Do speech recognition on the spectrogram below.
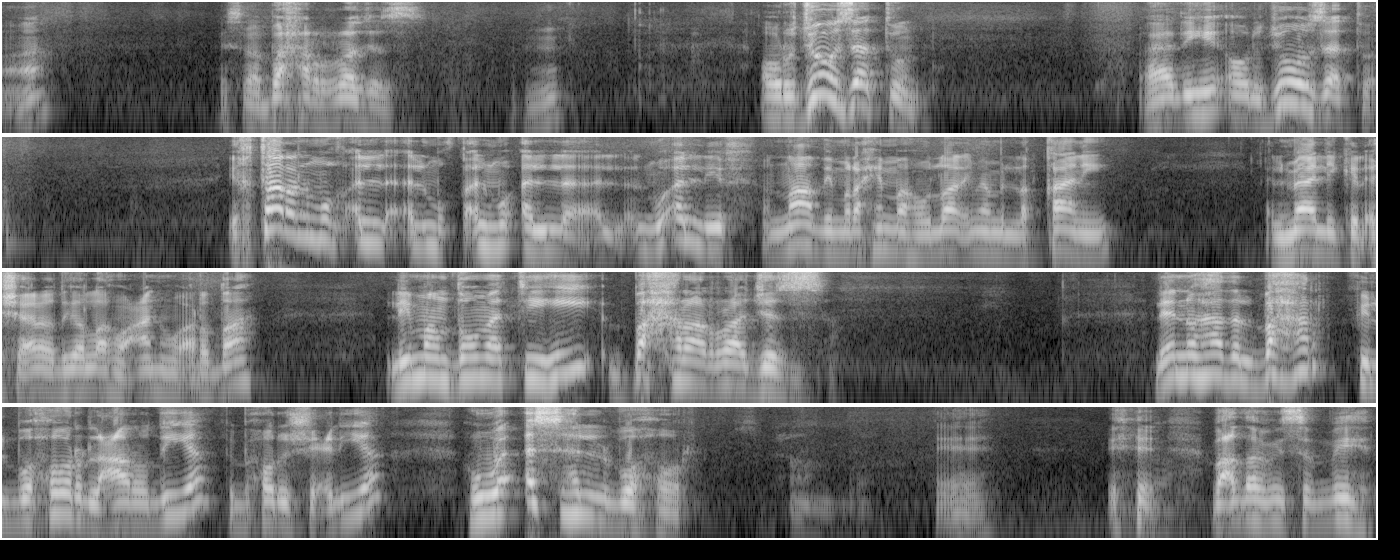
ها؟ اسمه بحر الرجز. أرجوزة. هذه أرجوزة. اختار المؤلف الناظم رحمه الله الإمام اللقاني المالك الأشعري رضي الله عنه وأرضاه لمنظومته بحر الرجز لأنه هذا البحر في البحور العروضية في البحور الشعرية هو أسهل البحور. إيه. بعضهم يسميه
